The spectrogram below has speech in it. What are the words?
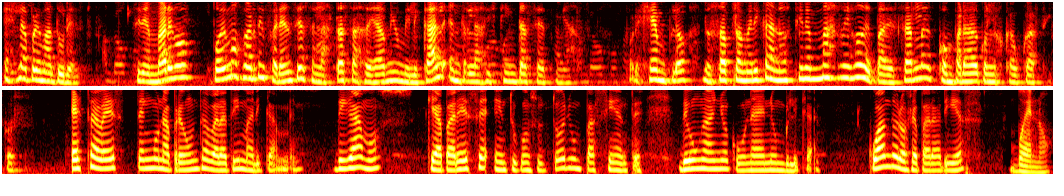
es la prematurez. Sin embargo, podemos ver diferencias en las tasas de hernia umbilical entre las distintas etnias. Por ejemplo, los afroamericanos tienen más riesgo de padecerla comparada con los caucásicos. Esta vez tengo una pregunta para ti, Mari Carmen. Digamos que aparece en tu consultorio un paciente de un año con una hernia umbilical. ¿Cuándo lo repararías? Bueno,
